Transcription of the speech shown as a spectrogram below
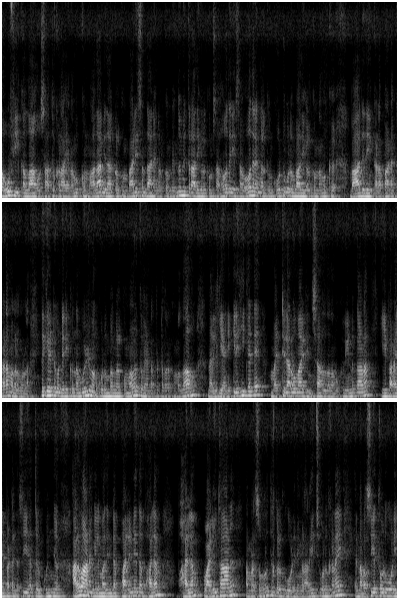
തൗഫീഖ് അള്ളാഹു സാധുക്കളായ നമുക്കും മാതാപിതാക്കൾക്കും ഭാര്യസന്താനങ്ങൾക്കും ബന്ധുമിത്രാദികൾക്കും സഹോദരി സഹോദരങ്ങൾക്കും കൂട്ടുകുടുംബാദികൾക്കും നമുക്ക് ബാധ്യതയും കടപ്പാടും കടമകളുമുള്ള ഇത് കേട്ടുകൊണ്ടിരിക്കുന്ന മുഴുവൻ കുടുംബങ്ങൾക്കും അവർക്ക് വേണ്ടപ്പെട്ടവർക്കും അള്ളാഹു നൽകി അനുഗ്രഹിക്കട്ടെ. മറ്റൊരറിവുമായിട്ട് ഇൻഷാ അല്ല നമുക്ക് വീണ്ടും കാണാം. ഈ പറയപ്പെട്ട നസീഹത്ത് കുഞ്ഞ് അറിവാണെങ്കിലും അതിന്റെ പരിണിത ഫലം ഫലം വലുതാണ്. നമ്മുടെ സുഹൃത്തുക്കൾക്ക് കൂടി നിങ്ങൾ അറിയിച്ചു കൊടുക്കണേ എന്ന വസീയത്തോടു കൂടി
